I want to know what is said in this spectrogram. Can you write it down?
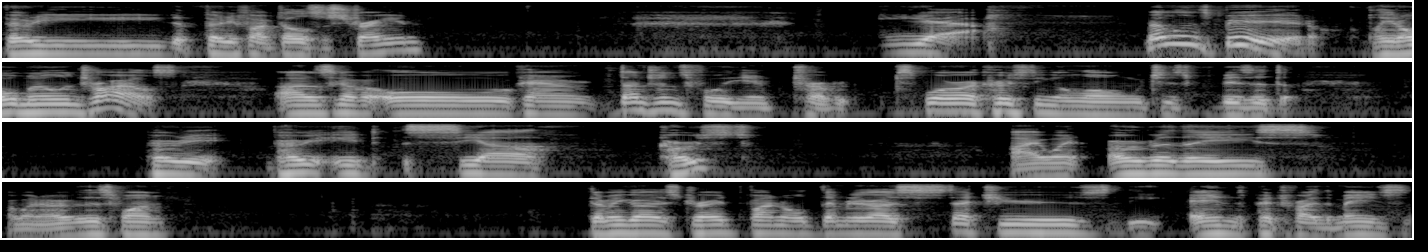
thirty to thirty-five dollars Australian. Yeah, Merlin's beard. Complete all Merlin trials. Uh, discover all kind of dungeons for the explorer coasting along, which is visit Peri Sia coast. I went over these. I went over this one. Demiguise Dread, final Demiguise statues. The ends petrify the means.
